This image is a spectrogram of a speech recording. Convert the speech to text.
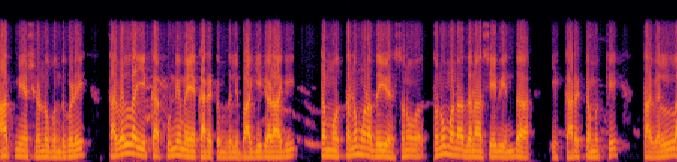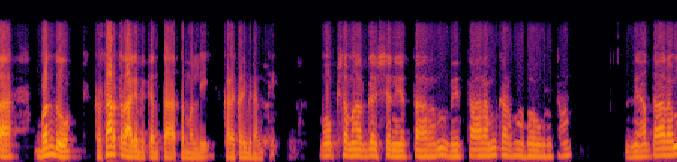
ಆತ್ಮೀಯ ಶರಣು ಬಂಧುಗಳೇ ತಾವೆಲ್ಲ ಈ ಕ, ಪುಣ್ಯಮಯ ಕಾರ್ಯಕ್ರಮದಲ್ಲಿ ಭಾಗಿಗಳಾಗಿ ತಮ್ಮ ತನುಮನ ದೈವ ತನು ತನುಮನ ಧನ ಸೇವೆಯಿಂದ ಈ ಕಾರ್ಯಕ್ರಮಕ್ಕೆ ತಾವೆಲ್ಲ ಬಂದು ಕೃತಾರ್ಥರಾಗಬೇಕಂತ ತಮ್ಮಲ್ಲಿ ಕಳಕಳಿ ವಿನಂತಿ. ಮೋಕ್ಷ ಮಾರ್ಗಸ್ಯ ನೇತಾರಂ ವೇತ್ತಾರಂ ಕರ್ಮ ಭವೃತಾಂ ಜ್ಞಾತಾರಂ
